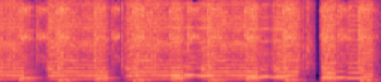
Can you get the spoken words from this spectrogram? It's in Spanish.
tap tap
